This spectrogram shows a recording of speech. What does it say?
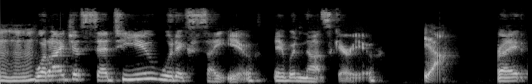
hmm what I just said to you would excite you. It would not scare you. Yeah. Right.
